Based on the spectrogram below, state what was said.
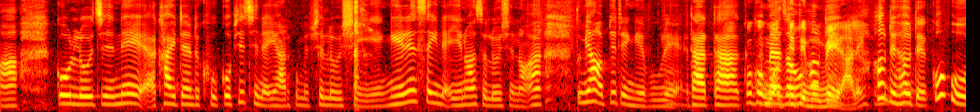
မှာကိုလိုချင်တဲ့အခိုက်အတန့်တစ်ခုကိုဖြစ်ချင်တဲ့အရာတစ်ခုမဖြစ်လို့ရှိရင်ငယ်တဲ့စိတ်နဲ့အရင်တော့ဆိုလို့ရှိရင်တော့အာသူများကိုပြစ်တင်ခဲ့ဘူးတဲ့ဒါဒါကိုကိုကိုပြစ်တင်မှုမေ့တာလေဟုတ်တယ်ဟုတ်တယ်ကိုကို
